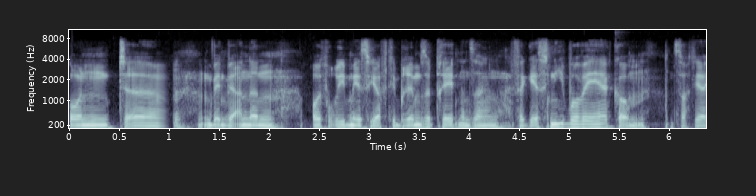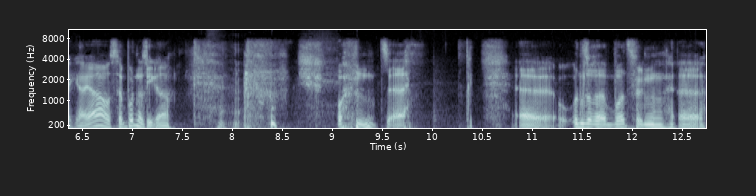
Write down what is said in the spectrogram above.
Und äh, wenn wir anderen euphoriemäßig auf die Bremse treten und sagen, vergesst nie, wo wir herkommen. Und sagt er, ja, ja, aus der Bundesliga. und äh, unsere Wurzeln äh,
